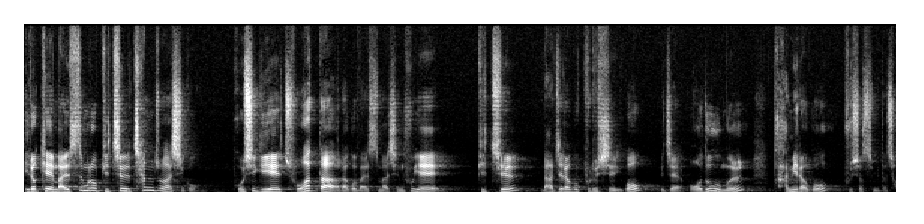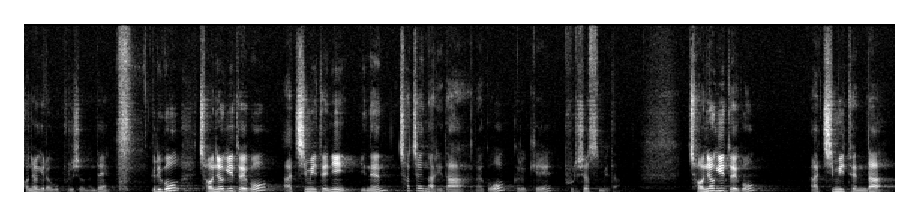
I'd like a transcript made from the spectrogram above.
이렇게 말씀으로 빛을 창조하시고 보시기에 좋았다라고 말씀하신 후에 빛을 낮이라고 부르시고 이제 어두움을 밤이라고 부르셨습니다. 저녁이라고 부르셨는데 그리고 저녁이 되고 아침이 되니 이는 첫째 날이다 라고 그렇게 부르셨습니다. 저녁이 되고 아침이 된다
